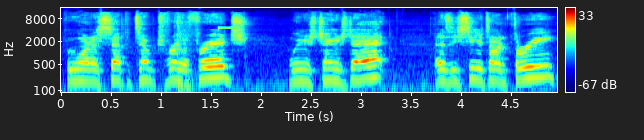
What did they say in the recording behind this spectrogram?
If we want to set the temperature for the fridge, we just change that. As you see, it's on three.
